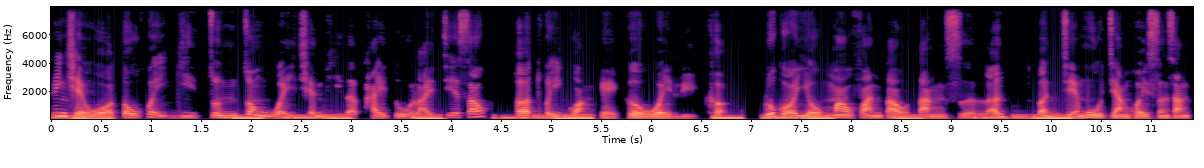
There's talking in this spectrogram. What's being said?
并且我都会以尊重为前提的态度来介绍和推广给各位旅客。如果有冒犯到当事人，本节目将会身上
